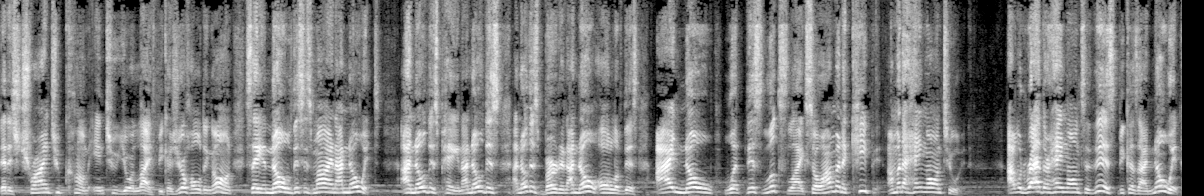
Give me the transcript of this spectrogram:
that is trying to come into your life because you're holding on saying, no, this is mine. I know it. I know this pain. I know this. I know this burden. I know all of this. I know what this looks like. So I'm going to keep it. I'm going to hang on to it. I would rather hang on to this because I know it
